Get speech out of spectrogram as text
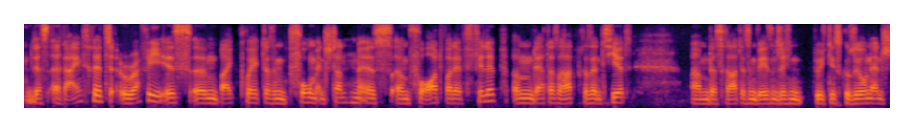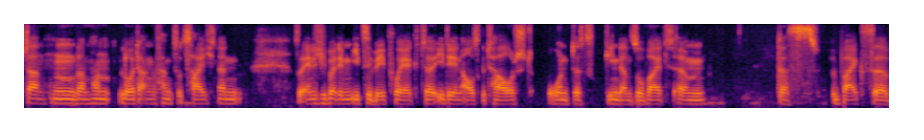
das Reintritt Ruffy ist ein ähm, Bike-Projekt, das im Forum entstanden ist. Ähm, vor Ort war der Philipp, ähm, der hat das Rad präsentiert. Das Rad ist im Wesentlichen durch Diskussionen entstanden. Da haben Leute angefangen zu zeichnen, so ähnlich wie bei dem ICB-Projekt, äh, Ideen ausgetauscht. Und das ging dann so weit, dass Bikes äh,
